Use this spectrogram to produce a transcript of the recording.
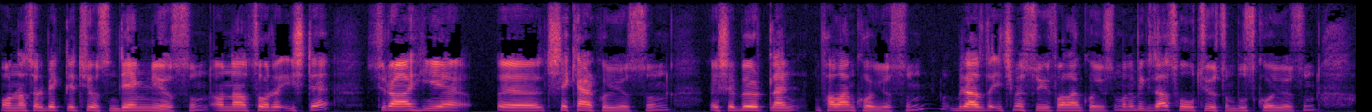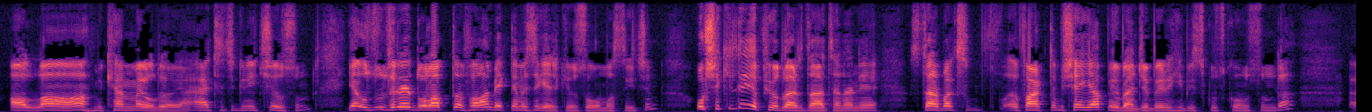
Ondan sonra bekletiyorsun. Demliyorsun. Ondan sonra işte sürahiye e, şeker koyuyorsun. İşte böğürtlen falan koyuyorsun. Biraz da içme suyu falan koyuyorsun. Bunu bir güzel soğutuyorsun. Buz koyuyorsun. Allah mükemmel oluyor yani. Ertesi gün içiyorsun. Ya uzun süre dolapta falan beklemesi gerekiyor soğuması için. O şekilde yapıyorlar zaten hani Starbucks farklı bir şey yapmıyor bence böyle hibiskus konusunda. Ee,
